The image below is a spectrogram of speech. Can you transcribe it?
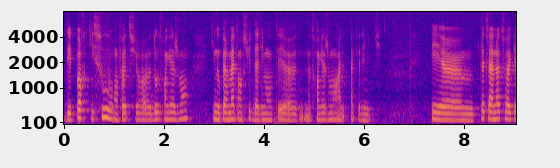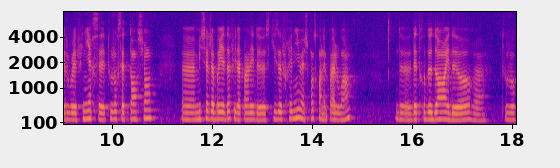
des, portes qui s'ouvrent en fait sur d'autres engagements qui nous permettent ensuite d'alimenter euh, notre engagement académique. Et euh, peut-être la note sur laquelle je voulais finir, c'est toujours cette tension. Euh, Michel Jaboyedov, il a parlé de schizophrénie, mais je pense qu'on n'est pas loin d'être dedans et dehors, toujours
